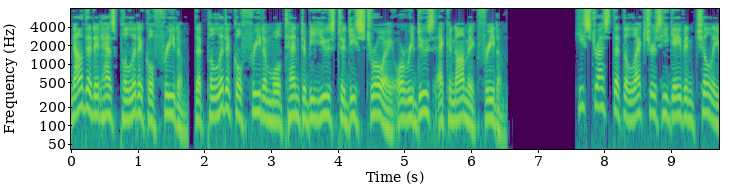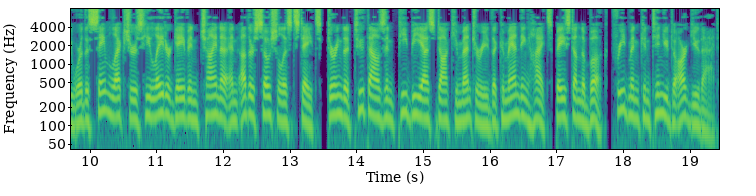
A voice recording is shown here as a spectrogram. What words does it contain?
now that it has political freedom, that political freedom will tend to be used to destroy or reduce economic freedom. He stressed that the lectures he gave in Chile were the same lectures he later gave in China and other socialist states. During the 2000 PBS documentary The Commanding Heights based on the book, Friedman continued to argue that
